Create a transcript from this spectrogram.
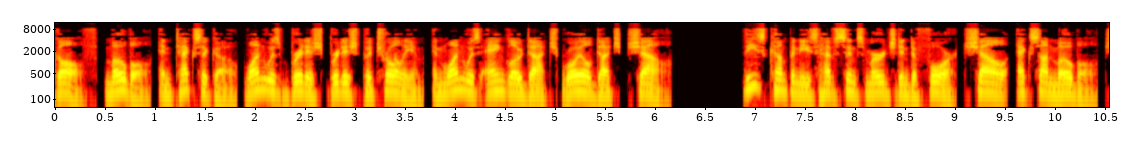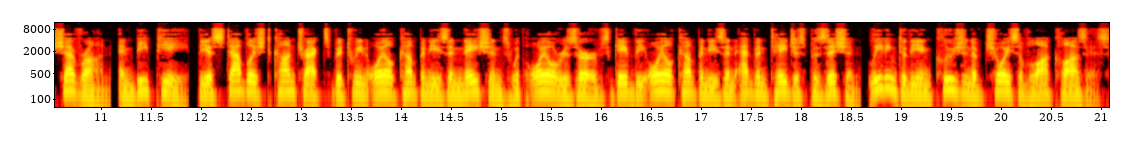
Gulf, Mobil, and Texaco, one was British British Petroleum, and one was Anglo-Dutch Royal Dutch, Shell. These companies have since merged into four, Shell, ExxonMobil, Chevron, and BP. The established contracts between oil companies and nations with oil reserves gave the oil companies an advantageous position, leading to the inclusion of choice of law clauses.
